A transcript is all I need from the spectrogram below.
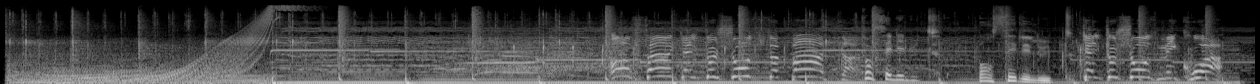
Enfin, quelque chose se passe Pensez les luttes. Pensez les luttes. Quelque chose, mais quoi?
